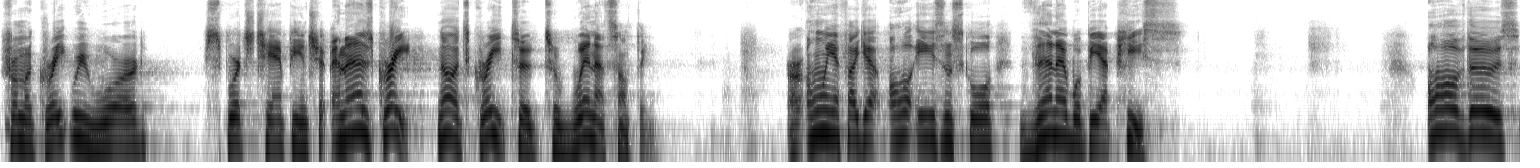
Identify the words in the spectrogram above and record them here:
from a great reward, sports championship. And that is great. No, it's great to, to win at something. Or only if I get all A's in school, then I will be at peace. All of those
